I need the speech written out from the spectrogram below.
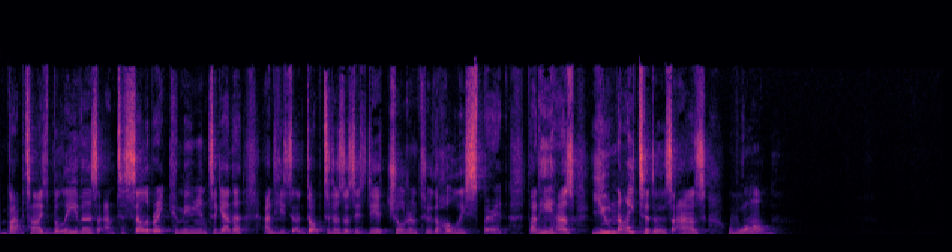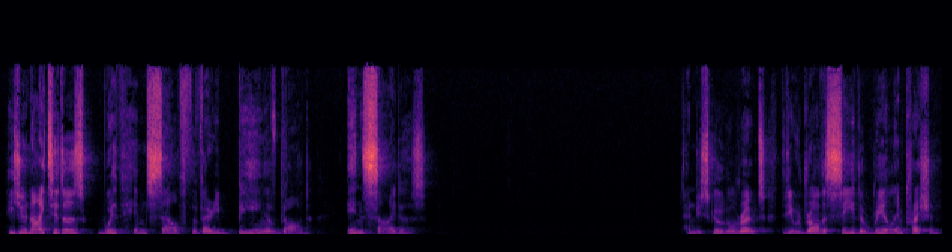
baptize believers and to celebrate communion together. And He's adopted us as His dear children through the Holy Spirit, that He has united us as one. He's united us with Himself, the very being of God inside us. Henry Scougal wrote that he would rather see the real impression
